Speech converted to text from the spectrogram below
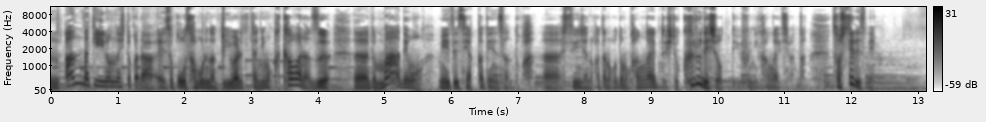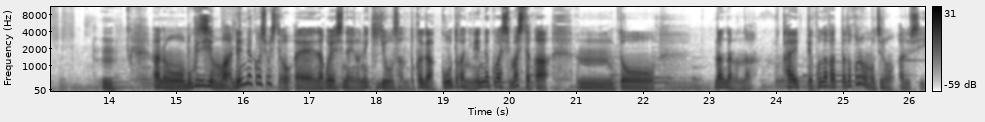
うん、あんだけいろんな人から、えー、そこをサボるなって言われてたにもかかわらず、えとまあでも、名鉄百貨店さんとか、出演者の方のことも考えると人来るでしょっていうふうに考えてしまった。そしてですね、うん。あのー、僕自身もまあ連絡はしましたよ。えー、名古屋市内のね、企業さんとか学校とかに連絡はしましたが、うーんと、なんだろうな。帰ってこなかったところももちろんあるし、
